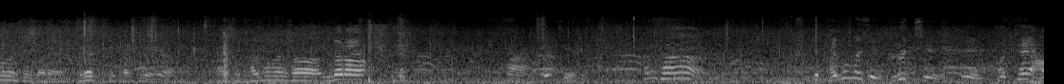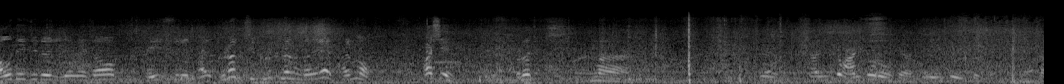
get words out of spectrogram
밟으면서 일어나요. 그렇지, 다시. 다시 밟으면서 일어나요. 자, 그렇지. 항상 이렇게 밟으면서, 일- 그렇지. 예, 겉에 아웃에지를 이용해서 베이스를 밟, 그렇지, 그렇게 하는 거예요. 발목. 다시. 그렇지. 예, 자, 이쪽 안쪽으로 오세요. 이쪽, 이쪽. 자.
